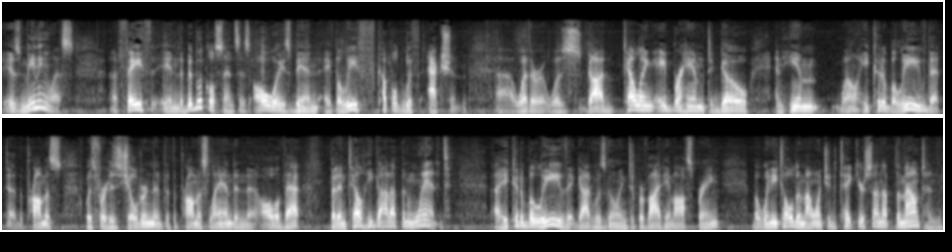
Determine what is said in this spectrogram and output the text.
is meaningless. Uh, faith, in the biblical sense, has always been a belief coupled with action. Uh, whether it was God telling Abraham to go and him well, he could have believed that uh, the promise was for his children and that the promised land and uh, all of that. But until he got up and went, uh, he could have believed that God was going to provide him offspring. But when he told him, I want you to take your son up the mountain,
